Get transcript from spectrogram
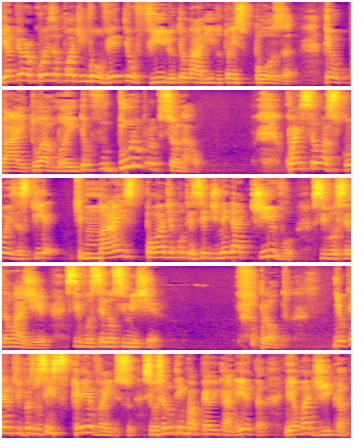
E a pior coisa pode envolver teu filho, teu marido, tua esposa, teu pai, tua mãe, teu futuro profissional. Quais são as coisas que, que mais pode acontecer de negativo se você não agir, se você não se mexer? Pronto. E eu quero que depois você escreva isso. Se você não tem papel e caneta, é uma dica.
